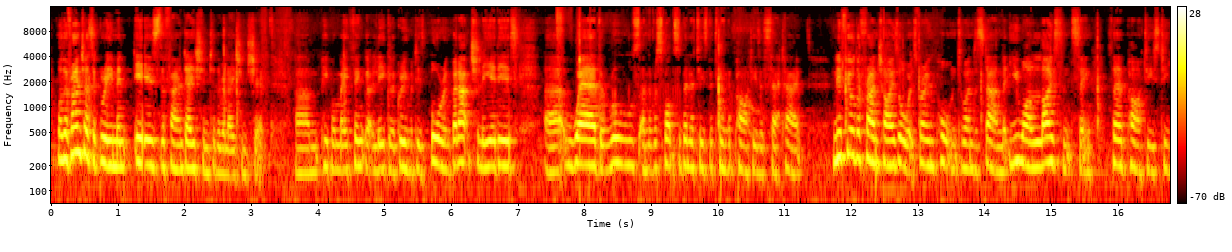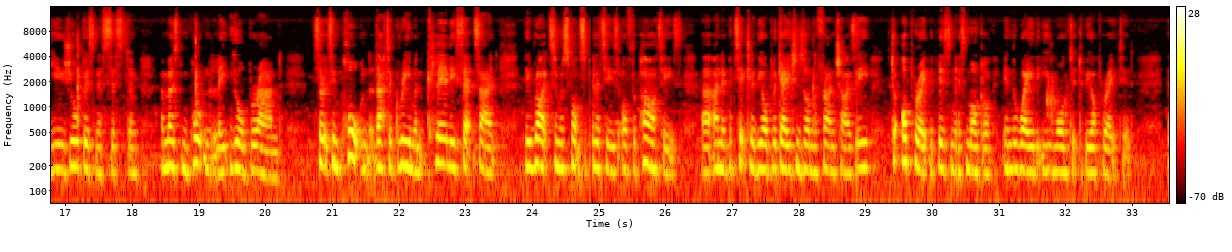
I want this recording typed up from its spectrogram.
Well, the franchise agreement is the foundation to the relationship. Um, people may think that a legal agreement is boring, but actually it is uh, where the rules and the responsibilities between the parties are set out. And if you're the franchisor, it's very important to understand that you are licensing third parties to use your business system and, most importantly, your brand. So it's important that that agreement clearly sets out the rights and responsibilities of the parties, uh, and in particular the obligations on the franchisee to operate the business model in the way that you want it to be operated.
